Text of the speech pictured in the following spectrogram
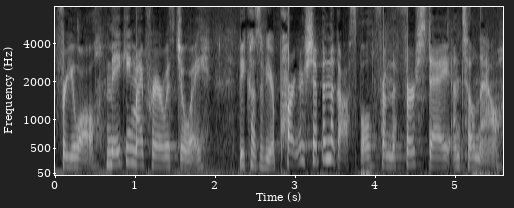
for you all, making my prayer with joy, because of your partnership in the gospel from the first day until now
